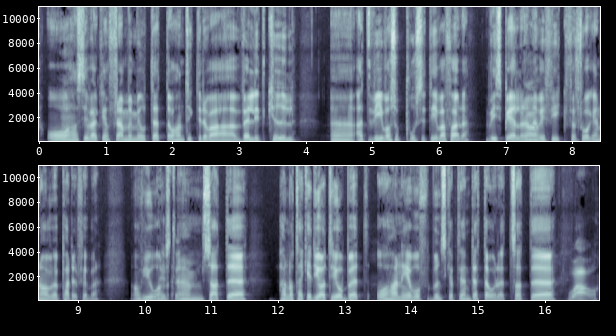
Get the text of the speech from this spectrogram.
och Mm. han ser verkligen fram emot detta och han tyckte det var väldigt kul eh, att vi var så positiva för det. Vi spelare Ja. när vi fick förfrågan av eh, Paddelfeber, av Johan. Det. Ehm, så att eh, han har tackat ja till jobbet och han är vår förbundskapten detta året. Så att eh, Wow.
